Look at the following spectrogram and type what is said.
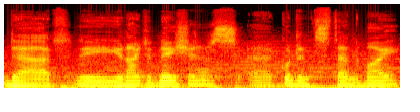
that the United Nations uh, couldn't stand by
